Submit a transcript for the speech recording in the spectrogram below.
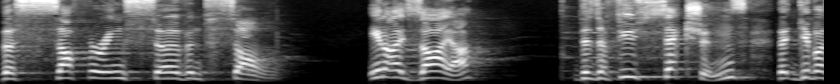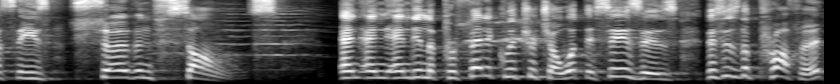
the suffering servant song. In Isaiah, there's a few sections that give us these servant songs. And, and, and in the prophetic literature, what this is, is this is the prophet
